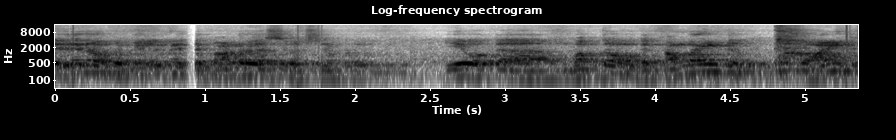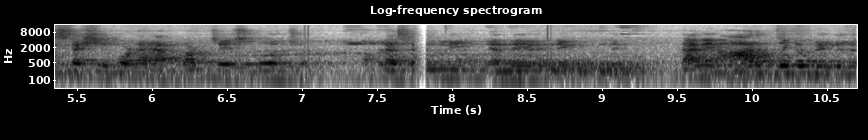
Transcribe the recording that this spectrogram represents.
ఏదైనా ఒక బిల్లు మీద కాంట్రవర్సీ వచ్చినప్పుడు ఏ ఒక మొత్తం ఒక కంబైన్డ్ జాయింట్ సెషన్ కూడా ఏర్పాటు చేసుకోవచ్చు. అప్పుడు అసెంబ్లీ నిర్ణయం నెగ్గుతుంది. కానీ ఆర్థిక బిల్లుల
